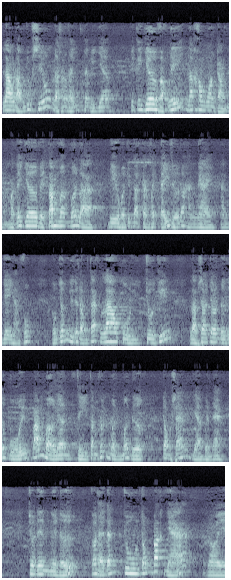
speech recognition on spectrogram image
lao động chút xíu là thân thể cũng có thể bị dơ. Chứ cái dơ vật lý nó không quan trọng, mà cái dơ về tâm mới là điều mà chúng ta cần phải tẩy rửa đó hàng ngày, hàng giây, hàng phút. Cũng giống như cái động tác lao cùi, chùi kiến, làm sao cho đừng có bụi, bám mờ lên thì tâm thức mình mới được trong sáng và bình an. Cho nên người nữ có thể đánh chuông trống bát nhã, rồi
